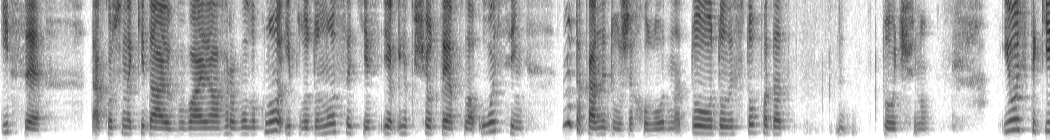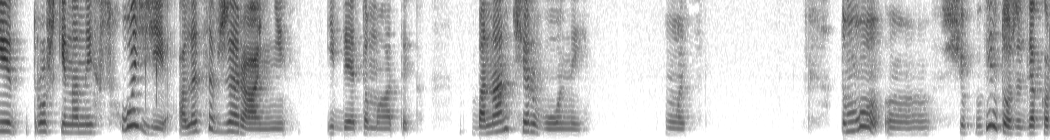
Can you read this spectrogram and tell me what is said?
І все. Також накидаю, буває, агроволокно і плодоносить, якщо тепла осінь, ну така не дуже холодна, то до листопада точно. І ось такі трошки на них схожі, але це вже ранні іде томатик. Банан червоний. Ось. Тому, щоб він теж для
